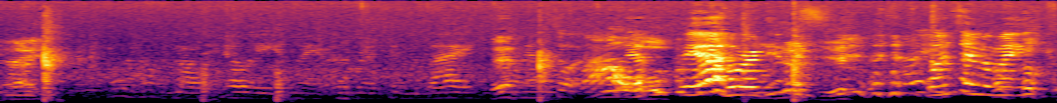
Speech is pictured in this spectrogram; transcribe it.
in Nice. uh, LA, and my other brother in Dubai. Yeah. And so Wow. left. Yeah, we're different. Yeah. One time we met, we met each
